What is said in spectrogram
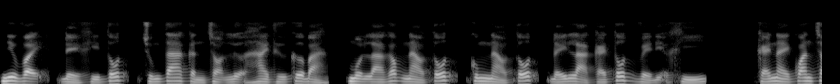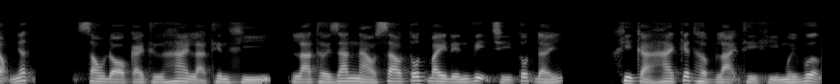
Như vậy, để khí tốt, chúng ta cần chọn lựa hai thứ cơ bản, một là góc nào tốt, cung nào tốt, đấy là cái tốt về địa khí. Cái này quan trọng nhất. Sau đó cái thứ hai là thiên khí, là thời gian nào sao tốt bay đến vị trí tốt đấy. Khi cả hai kết hợp lại thì khí mới vượng,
